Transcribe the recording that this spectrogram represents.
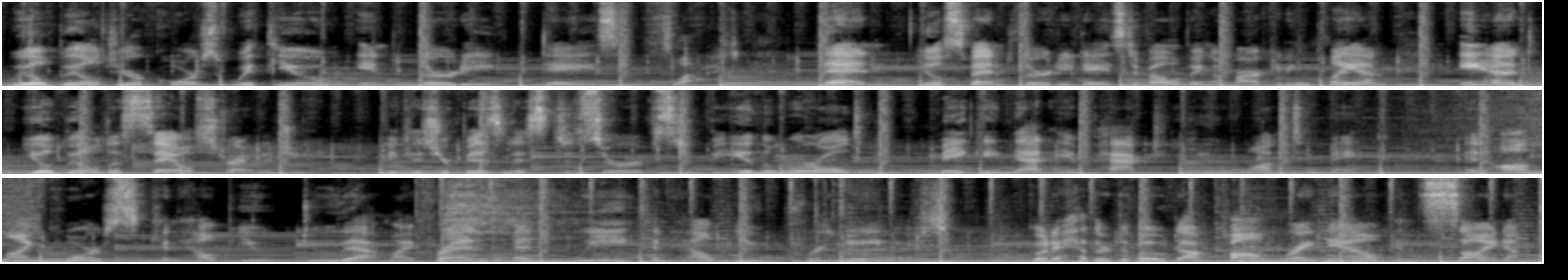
We'll build your course with you in 30 days flat. Then you'll spend 30 days developing a marketing plan and you'll build a sales strategy because your business deserves to be in the world making that impact you want to make. An online course can help you do that, my friend, and we can help you create it. Go to heatherdeveau.com right now and sign up.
